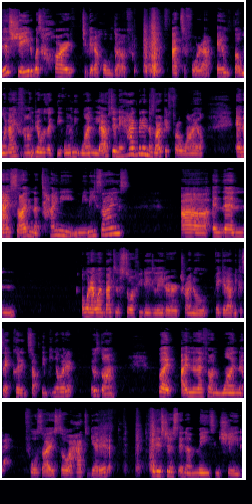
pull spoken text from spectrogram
This shade was hard to get a hold of at Sephora. And but when I found it, it was like the only one left. And it had been in the market for a while. And I saw it in a tiny mini size. Uh, and then when I went back to the store a few days later trying to pick it up because I couldn't stop thinking about it, it was gone. But I then I found one full size, so I had to get it. It is just an amazing shade.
